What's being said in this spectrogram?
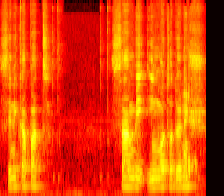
seni kapat. Sen bir ingota dönüş.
